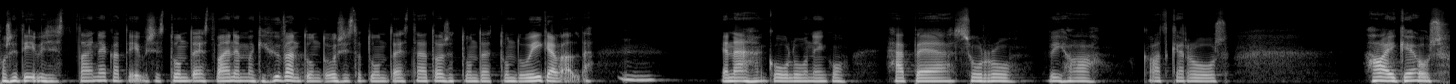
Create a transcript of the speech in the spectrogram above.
positiivisista tai negatiivisista tunteista, vaan enemmänkin hyvän tuntuisista tunteista ja toiset tunteet tuntuu ikävältä. Mm. Ja näähän kuuluu niin kuin häpeä, suru, viha, katkeruus, haikeus.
